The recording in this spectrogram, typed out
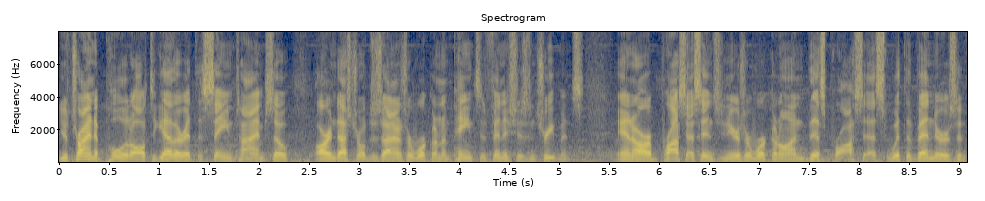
you're trying to pull it all together at the same time. So our industrial designers are working on paints and finishes and treatments, and our process engineers are working on this process with the vendors and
